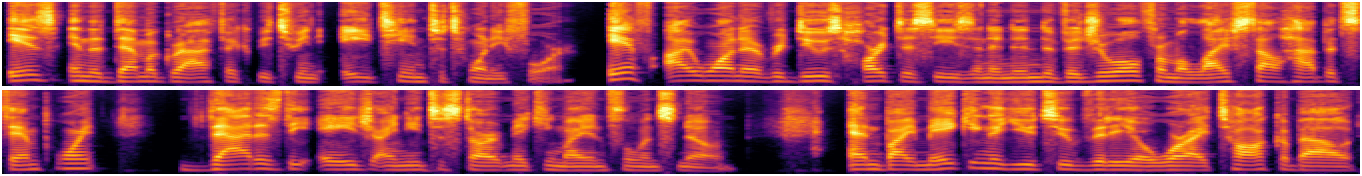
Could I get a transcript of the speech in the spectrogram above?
is in the demographic between 18 to 24. If I want to reduce heart disease in an individual from a lifestyle habit standpoint, that is the age I need to start making my influence known. And by making a YouTube video where I talk about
